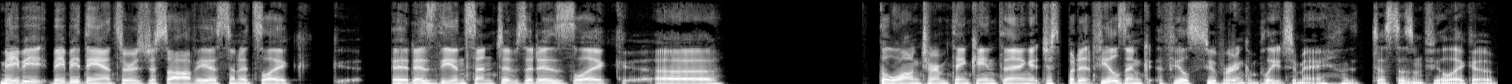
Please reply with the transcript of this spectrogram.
maybe maybe the answer is just obvious, and it's like it is the incentives. It is like uh, the long term thinking thing. It just, but it feels in, it feels super incomplete to me. It just doesn't feel like a,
